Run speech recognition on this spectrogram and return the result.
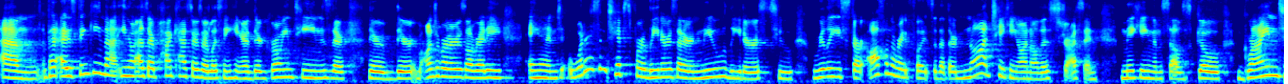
Um, but I was thinking that, you know, as our podcasters are listening here, they're growing teams, they're they're they're entrepreneurs already. And what are some tips for leaders that are new leaders to really start off on the right foot so that they're not taking on all this stress and making themselves go grind?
